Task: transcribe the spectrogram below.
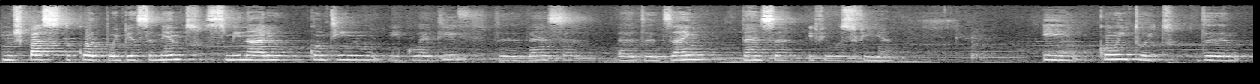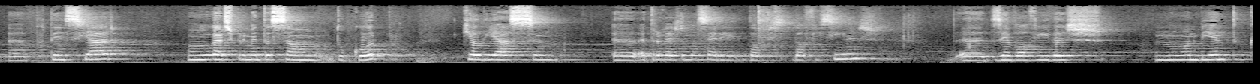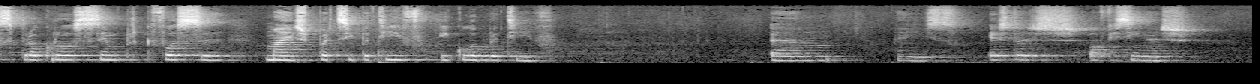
no Espaço do Corpo em Pensamento, Seminário Contínuo e Coletivo de Dança, de Desenho, Dança e Filosofia. E com o intuito de uh, potenciar um lugar de experimentação do corpo que aliasse, uh, através de uma série de, ofic de oficinas desenvolvidas num ambiente que se procurou sempre que fosse mais participativo e colaborativo. Um, é isso. Estas oficinas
